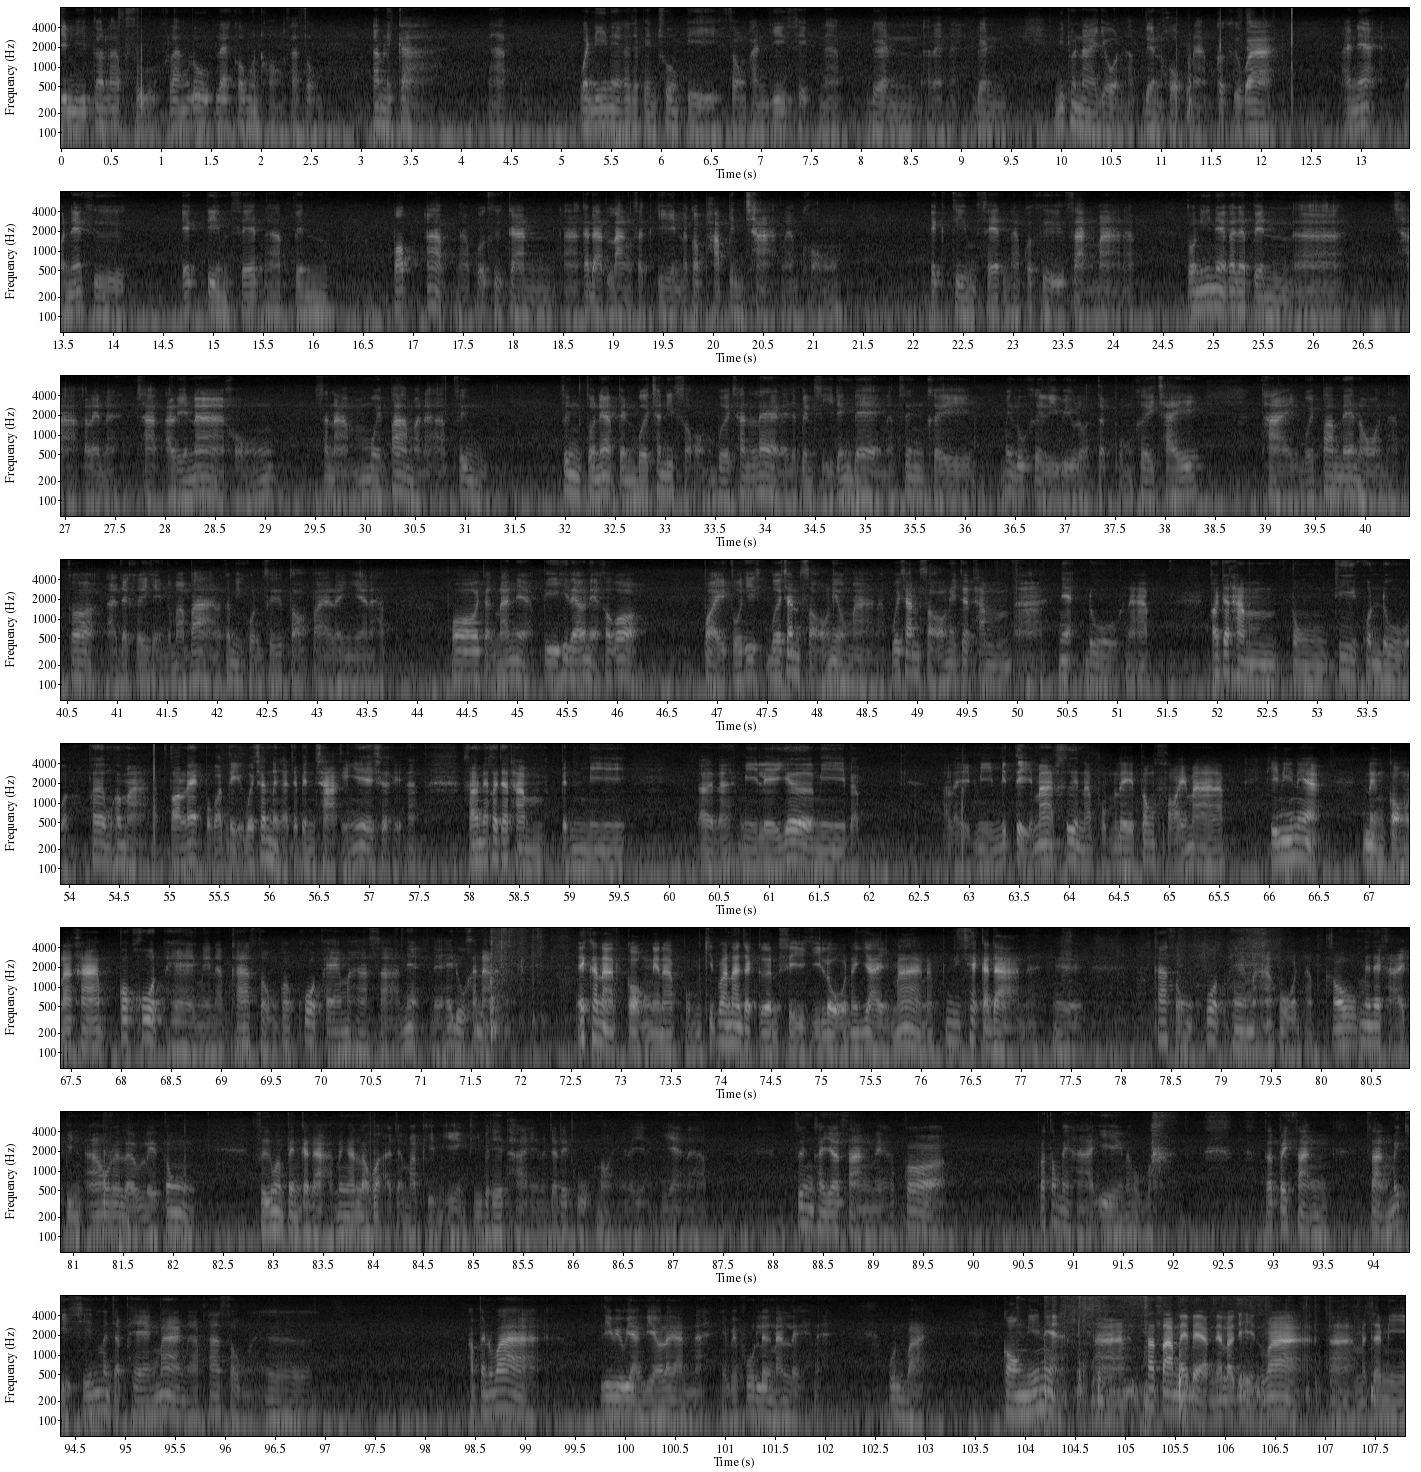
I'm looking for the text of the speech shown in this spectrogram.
ยินดีต้อนรับสู่คลังรูปและข้อมูลของสะสมอเมริกานะครับ วันนี้เนี่ยก็จะเป็นช่วงปี 2020 นะครับ เดือนอะไรนะ เดือนมิถุนายนครับ เดือน 6 นะครับ ก็คือว่า อันเนี้ยวันเนี้ยคือ Extreme Set นะครับ เป็น Pop Up นะครับ ก็คือการกระดาษลังสกรีน แล้วก็พับเป็นฉากนะครับของ Extreme Set นะครับ ก็คือสั่งมานะครับ ตัวนี้เนี่ยก็จะเป็นฉากอะไรนะ ฉากอารีนาของ สนามมวยป้ามอะนะครับ ซึ่งซึ่งตัวนี้เป็นเวอร์ชันที่ 2 เวอร์ชันแรกเนี่ยจะเป็นสีแดงๆนะซึ่งเคยไม่รู้เคยรีวิวหรือเปล่าแต่ผมเคยใช้ถ่ายมวยป้ามแน่นอนนะครับ ก็อาจจะเคยเห็นกันมาบ้าง แล้วก็มีคนซื้อต่อไปอะไรเงี้ยนะครับ พอจากนั้นเนี่ยปีที่แล้วเนี่ยเขาก็ปล่อยตัวที่เวอร์ชัน2เนี่ยออกมานะเวอร์ชัน2เนี่ยจะทำอ่าเนี่ยดูนะครับ ก็จะทำตรงที่คนดูเพิ่มเข้ามา ตอนแรกปกติเวอร์ชันหนึ่งอาจจะเป็นฉากอย่างนี้เฉยๆนะคราวนี้เขาจะทำเป็นมีอะไรนะมีเลเยอร์มีแบบอะไรมีมิติมากขึ้นนะผมเลยต้องสอยมานะครับทีนี้เนี่ยหนึ่งกล่องราคาก็โคตรแพงเลยนะครับค่าส่งก็โคตรแพงมหาศาลเนี่ยเดี๋ยวให้ดูขนาดไอ้ขนาดกล่องเนี่ยนะผมคิดว่าน่าจะเกิน 4 กิโลนะใหญ่มากนะนี่แค่กระดาษนะเออ ค่าส่งโคตรแพงมหาโหดครับเขาไม่ได้ขายปินเอาเลยแล้วเลยต้องซื้อมาเป็นกระดาษไม่งั้นเราก็อาจจะมาพิมพ์เองที่ประเทศไทยมันจะได้ถูกหน่อยอะไรอย่างเงี้ยนะครับ ซึ่งใครจะสั่งเนี่ยครับก็ก็ต้องไปหาเองนะผมว่าแต่ไปสั่งสั่งไม่กี่ชิ้นมันจะแพงมากนะครับ ค่าส่งเออเอาเป็นว่ารีวิวอย่างเดียวแล้วกันนะอย่าไปพูดเรื่องนั้นเลยนะวุ่นวายกองนี้เนี่ยอ่าถ้าตามในแบบเนี่ยเราจะเห็นว่า อ่า มันจะมี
